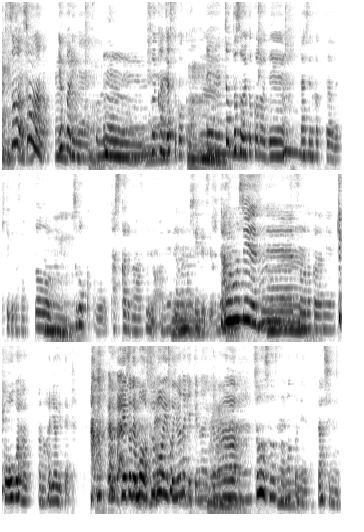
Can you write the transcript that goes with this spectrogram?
うんそう、そうなの。やっぱりね、うんうそういう感じはすごくあうって、んちょっとそういうところで、うん男性の方が来てくださるうと、んすごくこう、助かるなっていうのは。ね頼もしいですよね。頼もしいですね。うんそう、だからね、結構大声は、あの、張り上げて、ゲートでもうすごいそう言わなきゃいけないから、そうそうそう、うんもっとね、男子にも。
